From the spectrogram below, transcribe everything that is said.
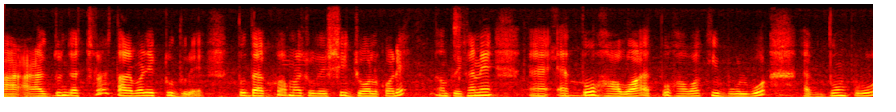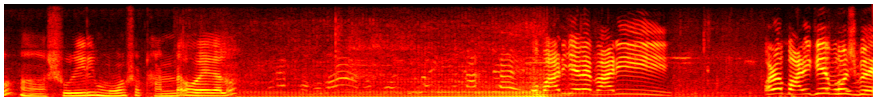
আর আর একজন যাচ্ছিল, তার বাড়ি একটু দূরে। তো দেখো, আমরা চলে এসেছি জল করে তো এখানে এত হাওয়া এত হাওয়া, কি বলব? একদম পুরো শরীর, মন সব ঠান্ডা হয়ে গেল ও বাড়ি যাবে বাড়ি ওরা বাড়ি গিয়ে বসবে।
